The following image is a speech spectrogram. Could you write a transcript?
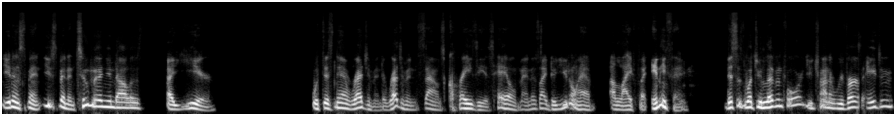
You didn't spend you spending two million dollars a year with this damn regimen. The regimen sounds crazy as hell, man. It's like, dude, you don't have a life for anything. This is what you're living for. You're trying to reverse aging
